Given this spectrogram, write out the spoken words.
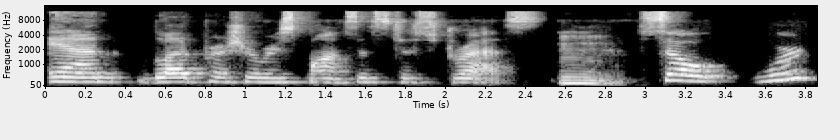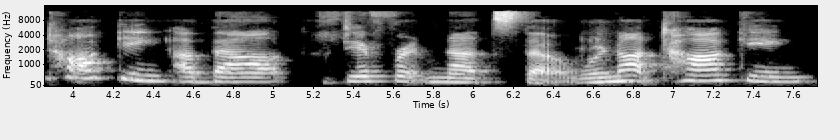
and blood pressure responses to stress. Mm. So we're talking about different nuts though. We're not talking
